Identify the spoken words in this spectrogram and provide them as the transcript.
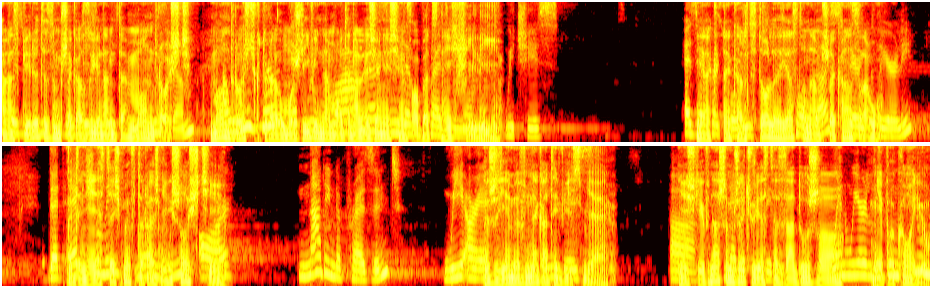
a spirytyzm przekazuje nam tę mądrość, mądrość, która umożliwi nam odnalezienie się w obecnej chwili. Jak Eckhart Tolle jasno nam przekazał, gdy nie jesteśmy w teraźniejszości, Żyjemy w negatywizmie. Jeśli w naszym życiu jest za dużo niepokoju,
